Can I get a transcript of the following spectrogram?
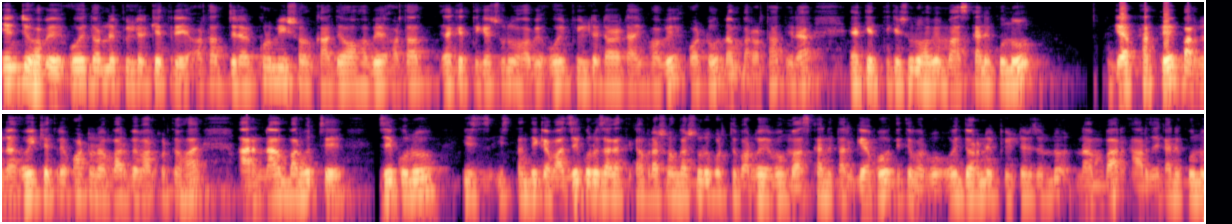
এন্ট্রি হবে, ওই ধরনের ফিল্ডের ক্ষেত্রে অর্থাৎ যেটার ক্রমিক সংখ্যা দেওয়া হবে, অর্থাৎ একের থেকে শুরু হবে, ওই ফিল্ডের ডাটা টাইপ হবে অটো নাম্বার অর্থাৎ এরা একের থেকে শুরু হবে, মাঝখানে কোনো গ্যাপ থাকতে পারবে না। ওই ক্ষেত্রে অটো নাম্বার ব্যবহার করতে হয়। আর নাম্বার হচ্ছে যে কোনো স্থান থেকে বা যে কোনো জায়গা থেকে আমরা সংখ্যা শুরু করতে পারব এবং মাঝখানে তার গ্যাপও দিতে পারব। ওই ধরনের ফিল্ডের জন্য নাম্বার আর যেখানে কোনো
